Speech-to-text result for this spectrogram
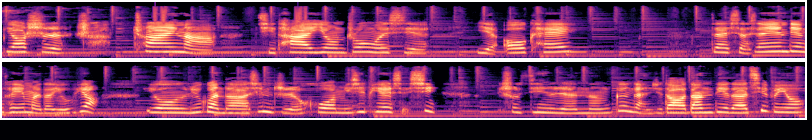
标示 China，其他用中文写也 OK。在小香烟店可以买到邮票，用旅馆的信纸或明信片写信，收信人能更感觉到当地的气氛哟。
